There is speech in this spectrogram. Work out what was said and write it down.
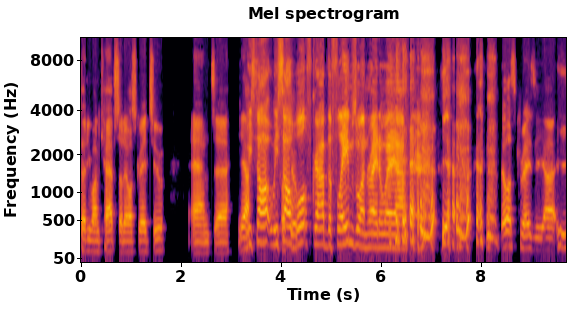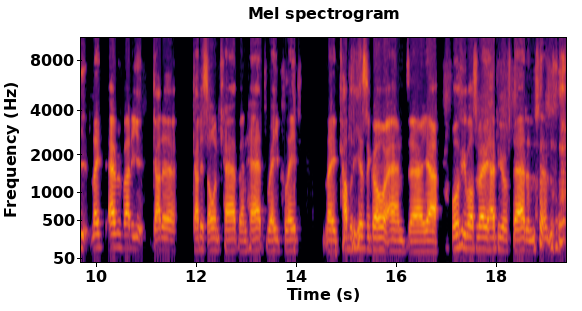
31 caps, so that was great too. And uh, yeah, we saw we saw sure. Wolf grab the Flames one right away after. yeah, that was crazy. Uh, he like everybody got a got his own cap and hat where he played like a couple of years ago, and uh, yeah, Wolfie was very happy with that and, and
